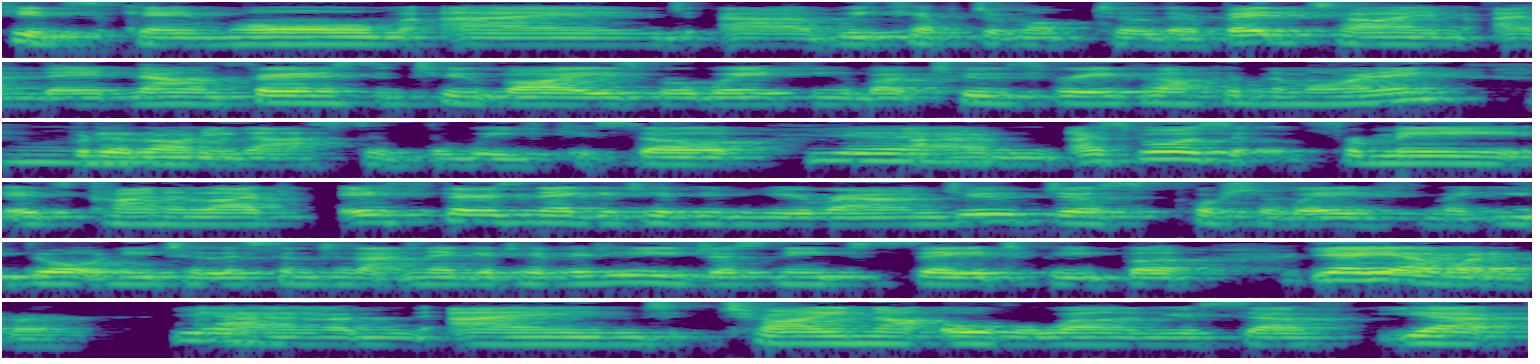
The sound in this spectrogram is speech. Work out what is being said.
Kids came home and uh, we kept them up till their bedtime. And then, now in fairness, the two boys were waking about two, three o'clock in the morning, but it only lasted the week. So yeah. um, I suppose for me, it's kind of like if there's negativity around you, just push away from it. You don't need to listen to that negativity. You just need to say to people, yeah, yeah, whatever. yeah. Um, and try not overwhelm yourself. Yeah,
